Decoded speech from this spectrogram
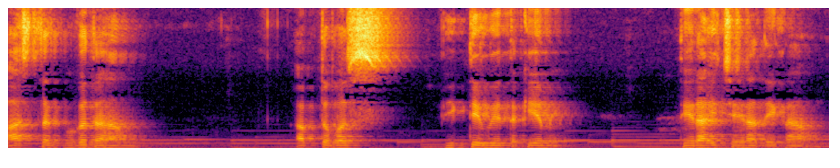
आज तक भुगत रहा हूँ। अब तो बस भीगते हुए तकिए में तेरा ही चेहरा देख रहा हूँ।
